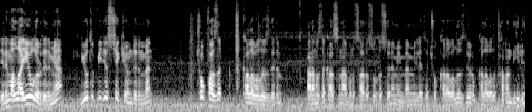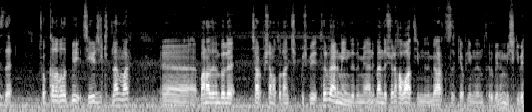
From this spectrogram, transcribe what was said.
Dedim vallahi iyi olur dedim ya. YouTube videosu çekiyorum dedim ben. Çok fazla kalabalığız dedim. Aramızda kalsın ha bunu sağda solda söylemeyin. Ben millete çok kalabalığız diyorum. Kalabalık falan değiliz de. Çok kalabalık bir seyirci kitlem var. Ee, bana dedim böyle çarpışan otodan çıkmış bir tır vermeyin dedim yani. Ben de şöyle hava atayım dedim. Bir artistlik yapayım dedim tır benimmiş gibi.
